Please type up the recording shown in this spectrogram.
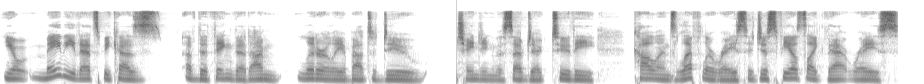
you know, maybe that's because of the thing that I'm literally about to do, changing the subject to the Collins Loeffler race. It just feels like that race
